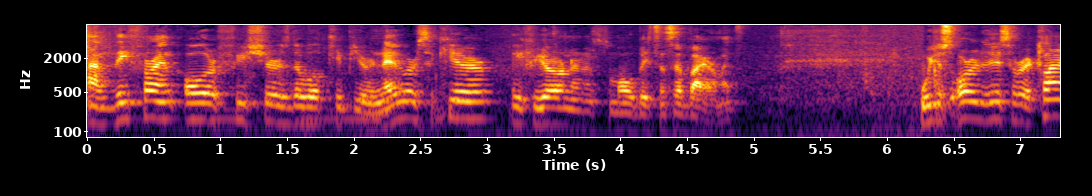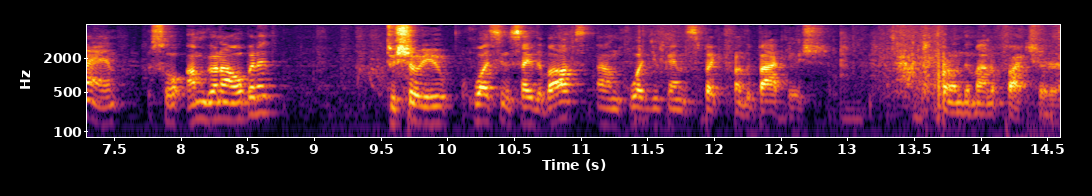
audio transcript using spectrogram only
and different other features that will keep your network secure if you're in a small business environment. We just ordered this for a client, so I'm gonna open it to show you what's inside the box and what you can expect from the package from the manufacturer.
